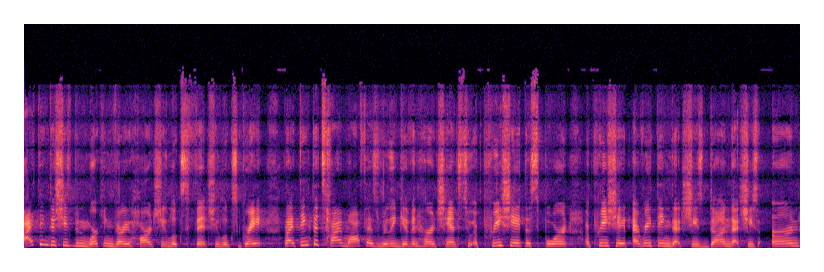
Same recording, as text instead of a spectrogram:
I think that she's been working very hard. She looks fit, she looks great. But I think the time off has really given her a chance to appreciate the sport, appreciate everything that she's done, that she's earned,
